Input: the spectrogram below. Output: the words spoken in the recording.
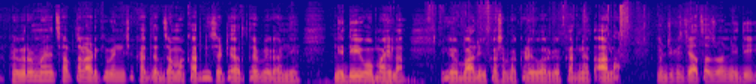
फेब्रुवारी महिन्याचा हप्ता लाडक्या बहिणीच्या खात्यात जमा करण्यासाठी अर्थ विभागाने निधी व महिला बालविकास विभागाकडे वर्ग करण्यात आला. म्हणजे की ज्याचा जो निधी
